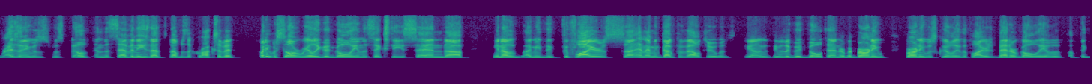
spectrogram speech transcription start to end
resume was was built in the 70s. That that was the crux of it. But he was still a really good goalie in the 60s, and uh, you know, I mean, the, the Flyers, uh, and I mean, Doug Favell too was, you know, he was a good goaltender, but Bernie Bernie was clearly the Flyers' better goalie of, of the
